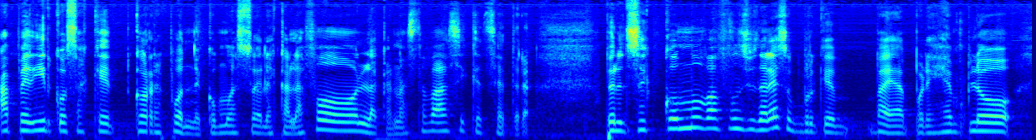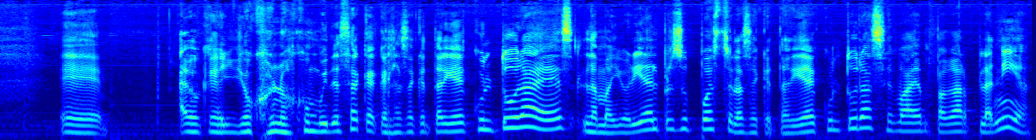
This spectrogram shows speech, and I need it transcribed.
a pedir cosas que corresponden, como esto del escalafón, la canasta básica, etcétera. Pero entonces, ¿cómo va a funcionar eso? Porque, vaya, por ejemplo... Eh, algo que yo conozco muy de cerca, que es la Secretaría de Cultura, es la mayoría del presupuesto de la Secretaría de Cultura se va a pagar planilla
